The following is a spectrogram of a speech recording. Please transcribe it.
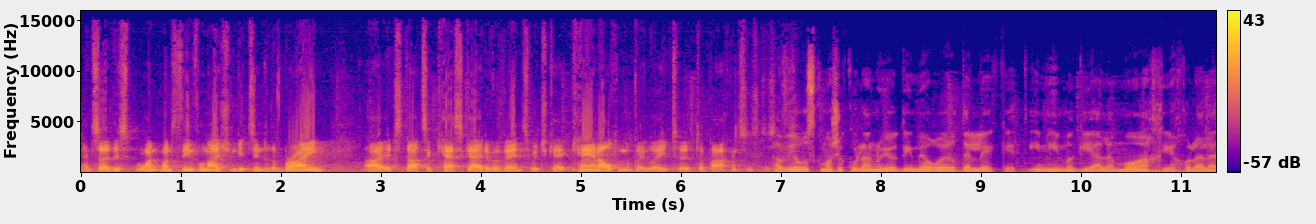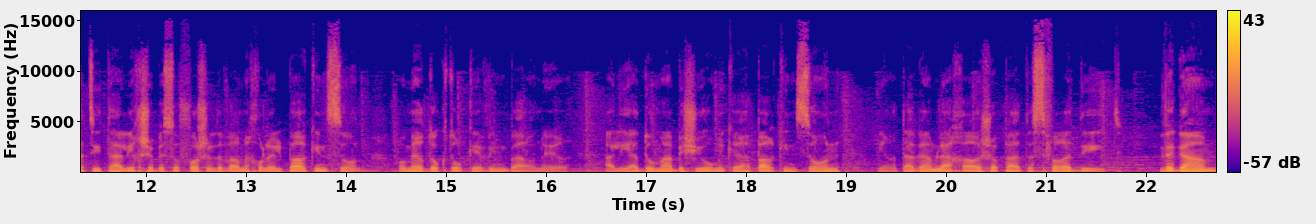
And so this, once the inflammation gets into the brain, uh, it starts a cascade of events which can ultimately lead to, to Parkinson's disease. הווירוס, כמו שכולנו יודעים, מעורר דלקת. אם היא מגיעה למוח, היא יכולה להציא תהליך שבסופו של דבר מחולל פרקינסון, אומר דוקטור קווין ברנר. עלייה דומה בשיעור מקרי הפרקינסון נראתה גם לאחר השפעת הספרדית. וגם...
